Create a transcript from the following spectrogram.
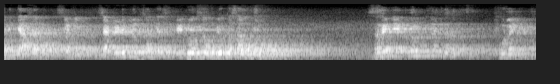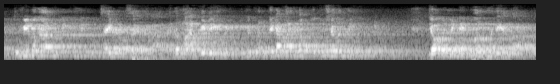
आणि त्यासाठी सॅटर्डे क्लब सारख्या नेटवर्कचा उपयोग कसा होऊ शकतो? सर हे फुल आहे. तुम्ही बघा तुम्ही तुम्ही कुठचाही व्यवसाय करा त्याचं मार्केटिंग तुम्ही प्रत्येकापर्यंत पोचू शकत नाही. जेव्हा तुम्ही नेटवर्कमध्ये येता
